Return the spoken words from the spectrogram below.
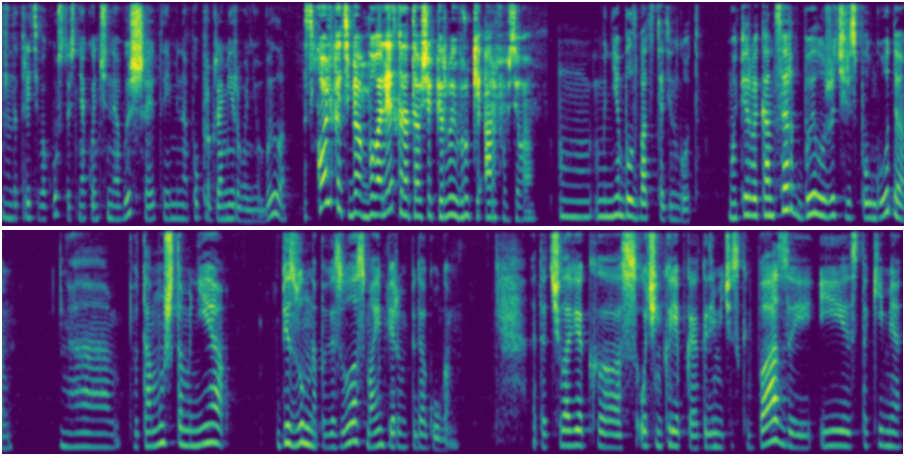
до третьего курса, то есть неоконченное высшее, это именно по программированию было. Сколько тебе было лет, когда ты вообще впервые в руки арфу взяла? Мне был 21 год. Мой первый концерт был уже через полгода, а, потому что мне безумно повезло с моим первым педагогом. Это человек э, с очень крепкой академической базой и с такими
